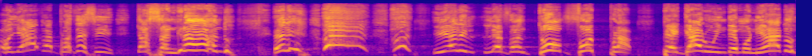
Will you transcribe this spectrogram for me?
olhava para ver se está sangrando. Ele. Ai! E ele levantou, foi para pegar o endemoniado.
